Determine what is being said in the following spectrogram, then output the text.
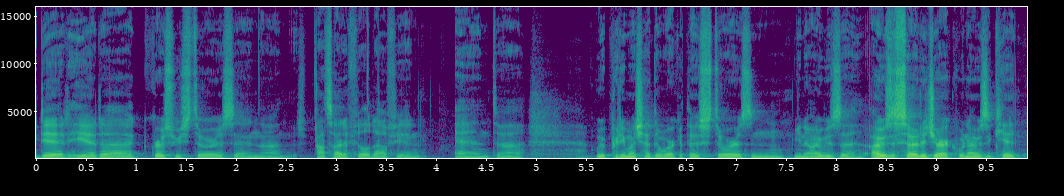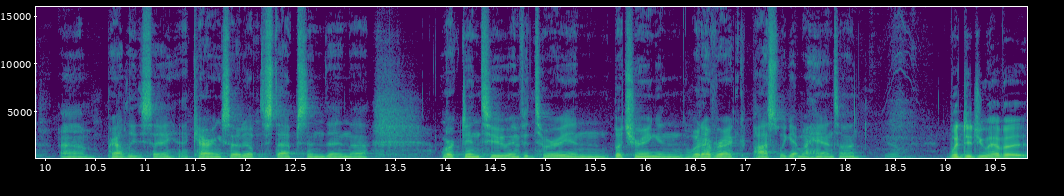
He did. He had uh, grocery stores and uh, outside of Philadelphia, and, and uh, we pretty much had to work at those stores. And you know, I was a I was a soda jerk when I was a kid. Um, proudly to say, carrying soda up the steps, and then uh, worked into inventory and butchering and whatever I could possibly get my hands on. Yeah. What did you have a,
